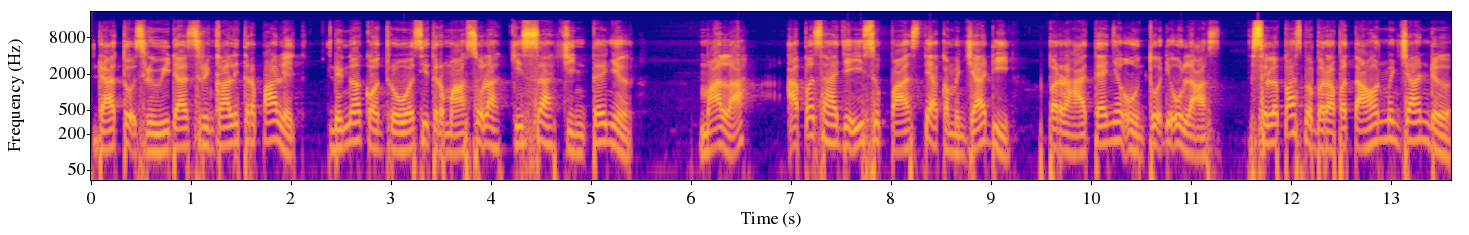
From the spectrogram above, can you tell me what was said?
Datuk Sri Wida seringkali terpalit dengan kontroversi termasuklah kisah cintanya. Malah, apa sahaja isu pasti akan menjadi perhatiannya untuk diulas. Selepas beberapa tahun menjanda,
